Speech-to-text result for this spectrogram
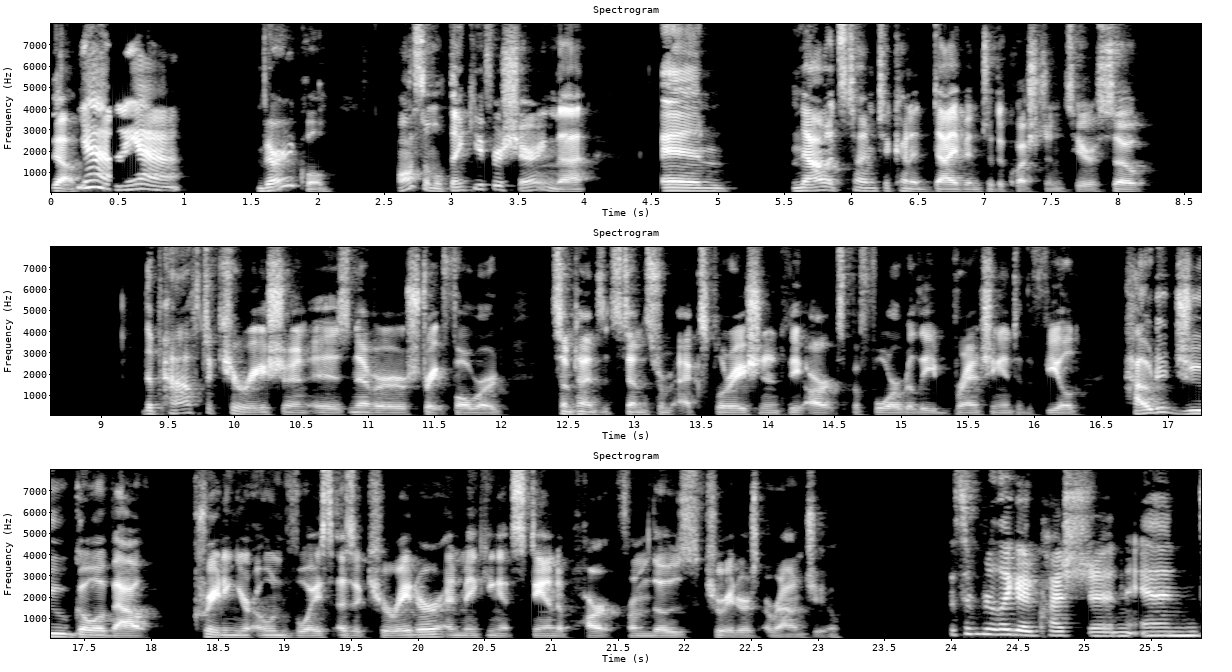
yeah, yeah, yeah. Very cool, awesome. Well, thank you for sharing that. And now it's time to kind of dive into the questions here. So the path to curation is never straightforward. Sometimes it stems from exploration into the arts before really branching into the field. How did you go about creating your own voice as a curator and making it stand apart from those curators around you? It's a really good question. And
